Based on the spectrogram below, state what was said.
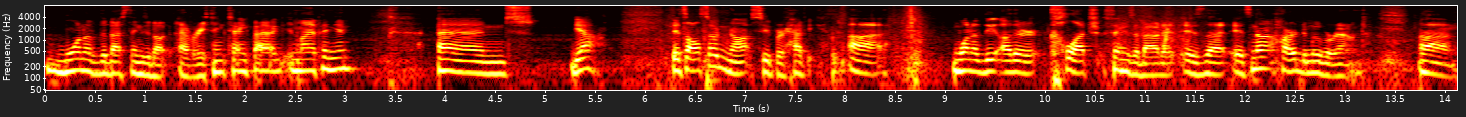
one of the best things about every think tank bag, in my opinion. And yeah, it's also not super heavy. Uh, one of the other clutch things about it is that it's not hard to move around. Um,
